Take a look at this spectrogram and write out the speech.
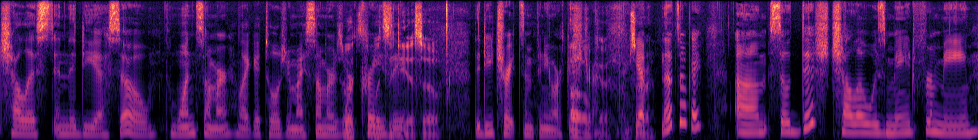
cellist in the DSO one summer. Like I told you, my summers What's, were crazy. what's the DSO? the Detroit Symphony Orchestra. Oh, okay. I'm sorry. Yep, that's okay. Um, so this cello was made for me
